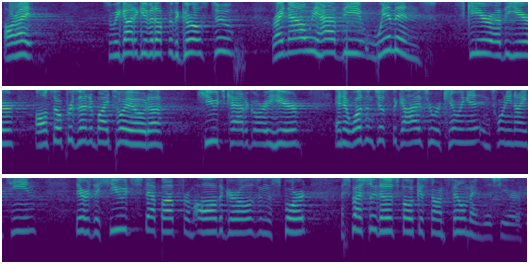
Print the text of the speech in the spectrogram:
All right. So we got to give it up for the girls too. Right now we have the women's skier of the year, also presented by Toyota. Huge category here. And it wasn't just the guys who were killing it in 2019. There was a huge step up from all the girls in the sport, especially those focused on filming this year.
